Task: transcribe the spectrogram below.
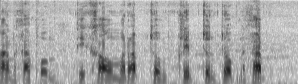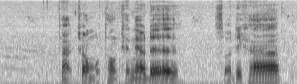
มากๆนะครับ ผมที่เข้ามารับชมคลิปจนจบนะครับ จากช่องหมกทองชาแนลเด้อสวัสดีครับ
